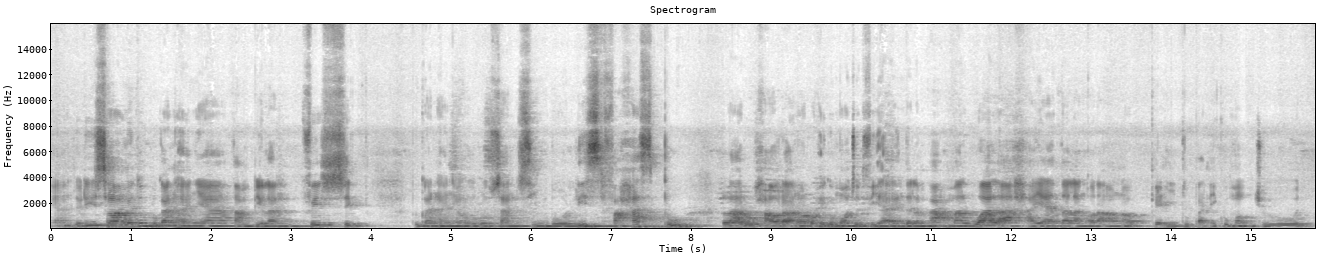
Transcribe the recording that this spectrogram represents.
Ya, jadi Islam itu bukan hanya tampilan fisik bukan hanya urusan simbolis fahasbu laru haura roh iku maujud fiha ing dalam amal wala hayatalan ora ana kehidupan iku maujud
